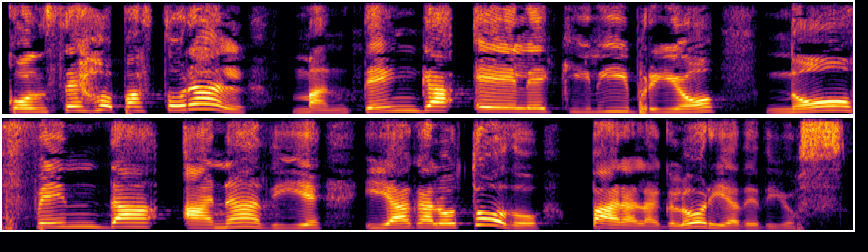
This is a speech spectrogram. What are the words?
Consejo pastoral, mantenga el equilibrio, no ofenda a nadie y hágalo todo para la gloria de Dios.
